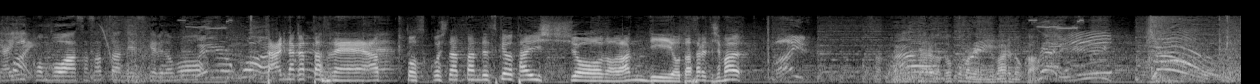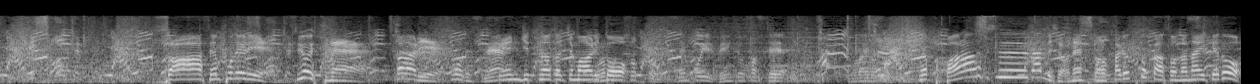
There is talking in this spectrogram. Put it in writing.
やいいコンボは刺さったんですけれども。足りなかったですね。あと少しだったんですけど大将のランディを出されてしまう。さあこのギャラがどこまで粘るのか。さあ先方のより強いですね。かなり。そうですね。堅実な立ち回りと。ちょっと先方より勉強させてもらいましょうやっぱバランスなんでしょうね。その火力とかはそんなないけど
